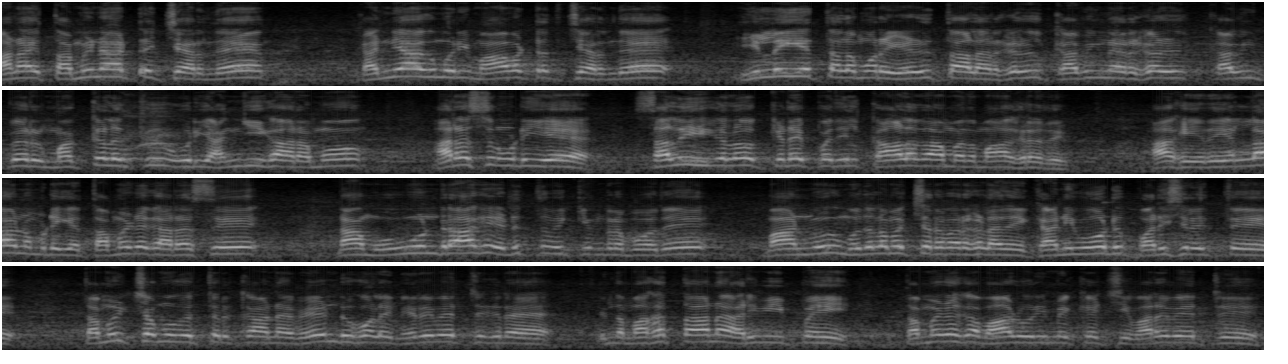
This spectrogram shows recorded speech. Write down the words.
ஆனால் தமிழ்நாட்டைச் சேர்ந்த கன்னியாகுமரி மாவட்டத்தைச் சேர்ந்த இளைய தலைமுறை எழுத்தாளர்கள் கவிஞர்கள் கவிப்பெரு மக்களுக்கு உரிய அங்கீகாரமோ அரசனுடைய சலுகைகளோ கிடைப்பதில் காலதாமதமாகிறது. ஆக இதையெல்லாம் நம்முடைய தமிழக அரசு நாம் ஒவ்வொன்றாக எடுத்து வைக்கின்ற போது மாண்பு முதலமைச்சர் அவர்கள் அதை கனிவோடு பரிசீலித்து தமிழ் சமூகத்திற்கான வேண்டுகோளை நிறைவேற்றுகிற இந்த மகத்தான அறிவிப்பை தமிழக வாழ்வுரிமை கட்சி வரவேற்று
